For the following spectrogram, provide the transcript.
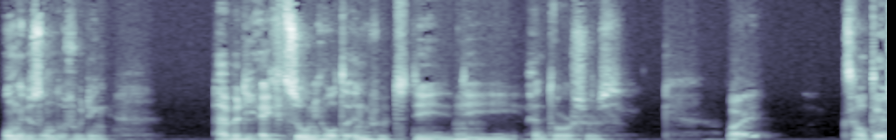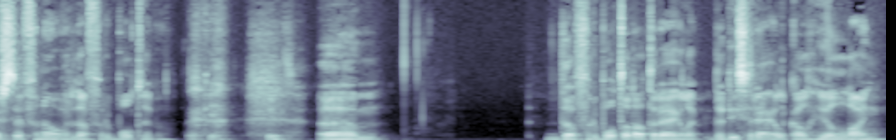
ongezonde voeding. Hebben die echt zo'n grote invloed, die, die endorsers? Maar ik zal het eerst even over dat verbod hebben. Oké, goed. Ehm, dat verbod dat, er eigenlijk, dat is er eigenlijk al heel lang.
